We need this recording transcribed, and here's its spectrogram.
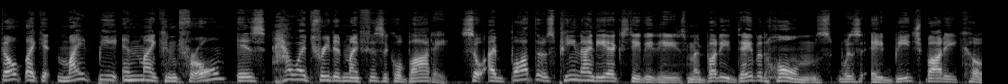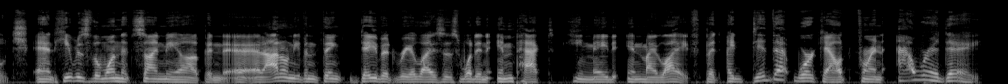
felt like it might be in my control is how I treated my physical body. So I bought those P90X DVDs. My buddy David Holmes was a Beachbody coach, and he was the one that signed me up. And, and I don't even think David realizes what an impact he made in my life. But I did that workout for an hour a day,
